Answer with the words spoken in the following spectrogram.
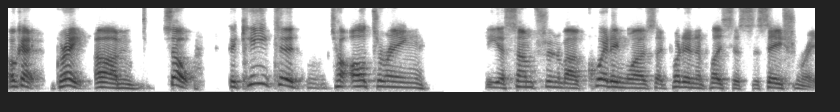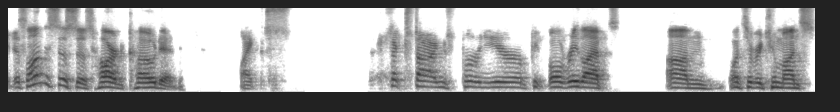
Okay, great. Um, so the key to, to altering the assumption about quitting was I put in in place a cessation rate. As long as this is hard coded, like six times per year, people relapse um, once every two months.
